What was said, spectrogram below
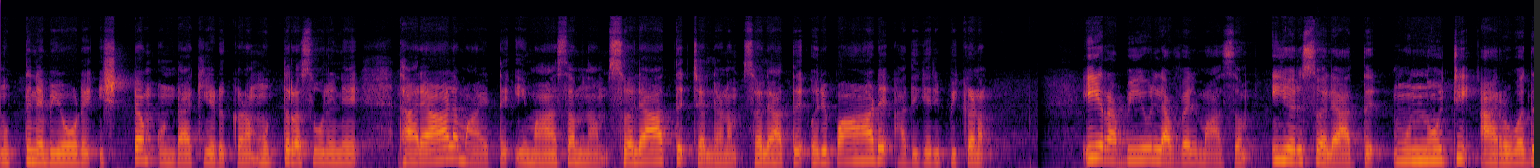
മുത്തുനബിയോട് ഇഷ്ടം ഉണ്ടാക്കിയെടുക്കണം. മുത്ത് റസൂലിനെ ധാരാളമായിട്ട് ഈ മാസം നാം സ്വലാത്ത് ചൊല്ലണം. സ്വലാത്ത് ഒരുപാട് അധികരിപ്പിക്കണം. ഈ റബിയുൽ അവൽ മാസം ഈ ഒരു സ്വലാത്ത് മുന്നൂറ്റി അറുപത്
